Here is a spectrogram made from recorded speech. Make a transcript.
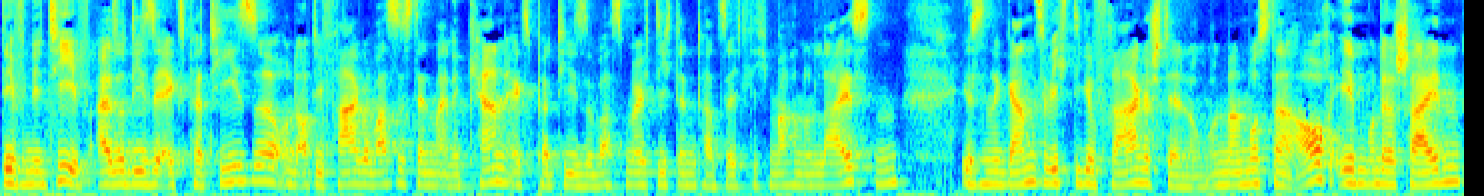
Definitiv. Also diese Expertise und auch die Frage, was ist denn meine Kernexpertise, was möchte ich denn tatsächlich machen und leisten, ist eine ganz wichtige Fragestellung. Und man muss da auch eben unterscheiden,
